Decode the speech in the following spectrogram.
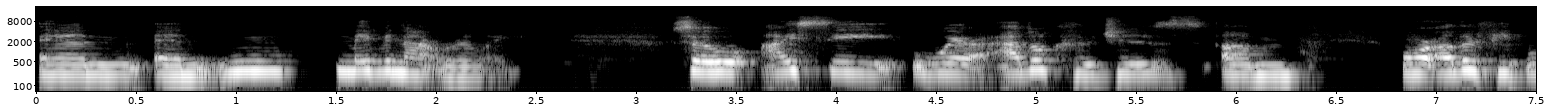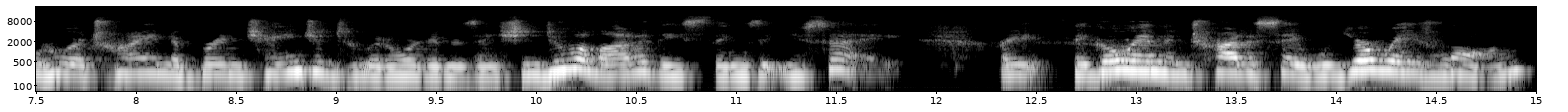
And, and mm, maybe not really so I see where agile coaches um, or other people who are trying to bring change into an organization do a lot of these things that you say, right? They go in and try to say, well, your way's wrong,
